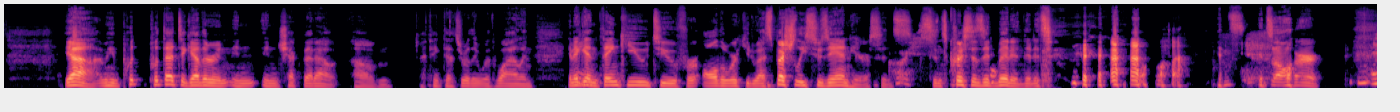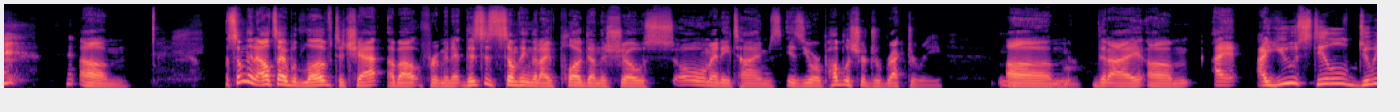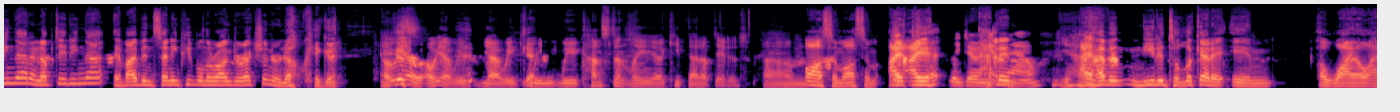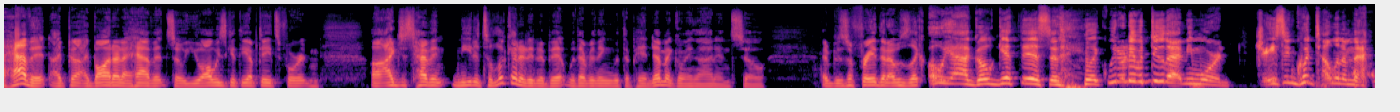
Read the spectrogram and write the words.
yeah, I mean, put put that together and, and, and check that out. Um, I think that's really worthwhile. And and Yeah. again, thank you to for all the work you do, especially Suzanne here, since since Chris has admitted that it's it's it's all her. Um, something else I would love to chat about for a minute. This is something that I've plugged on the show so many times. Is your publisher directory? Mm. Um, that I um I are you still doing that and updating that? Have I been sending people in the wrong direction or no? Okay, good. Oh yeah. Oh yeah. We yeah we Okay. we, we constantly uh, keep that updated. Um, Awesome, awesome. I I Actually doing it now yeah. I haven't needed to look at it in a while. I have it. I, I bought it. I have it. So you always get the updates for it. And uh, I just haven't needed to look at it in a bit with everything with the pandemic going on. And so I was afraid that I was like, oh, yeah, go get this. And like, we don't even do that anymore. Jason, quit telling him that.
